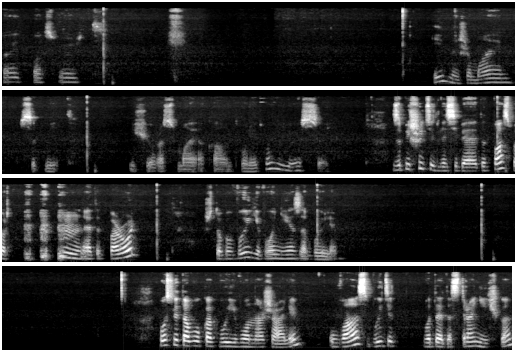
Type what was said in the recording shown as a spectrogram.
hide password. И нажимаем Submit. Еще раз My Account 2020 USA. Запишите для себя этот паспорт, этот пароль, чтобы вы его не забыли. После того, как вы его нажали, у вас выйдет вот эта страничка,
